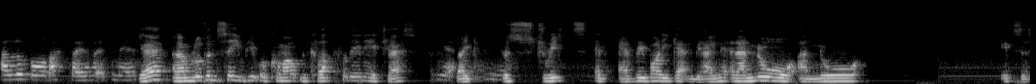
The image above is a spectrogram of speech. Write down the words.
I love all that side of it. It's amazing. yeah. And I'm loving seeing people come out and clap for the NHS. Yeah. like yeah. the streets and everybody getting behind it. And I know, I know, it's a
